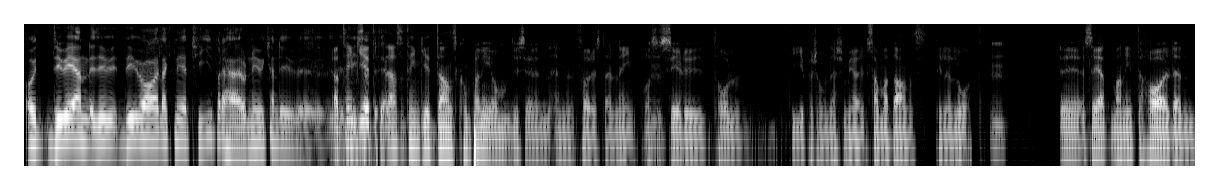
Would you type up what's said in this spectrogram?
Och du, är en, du, du har lagt ner tid på det här och nu kan du eh, Jag tänker visa upp ett, det. alltså, tänk ett danskompani, om du ser en, en föreställning och så Mm. ser du 12-10 personer som gör samma dans till en låt. Mm. Eh, säg att man inte har den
